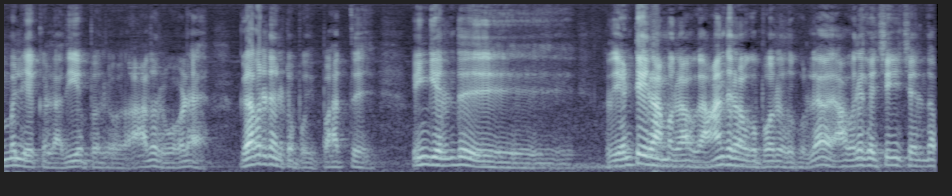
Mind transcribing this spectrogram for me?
எம்எல்ஏக்கள் அதிக பேர் ஆதரவோட கவர்னர்கிட்ட போய் பார்த்து இங்கேருந்து என் டி ராமராவுக்கு ஆந்திராவுக்கு போகிறதுக்குள்ளே அவரை கட்சியை சேர்ந்த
